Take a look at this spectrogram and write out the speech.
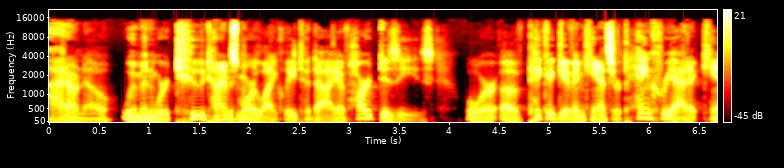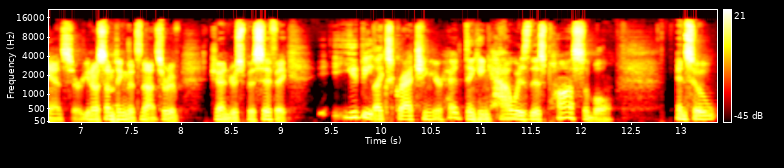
I don't know, women were two times more likely to die of heart disease or of pick a given cancer, pancreatic cancer, you know, something that's not sort of gender specific, you'd be like scratching your head thinking, how is this possible? And so,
